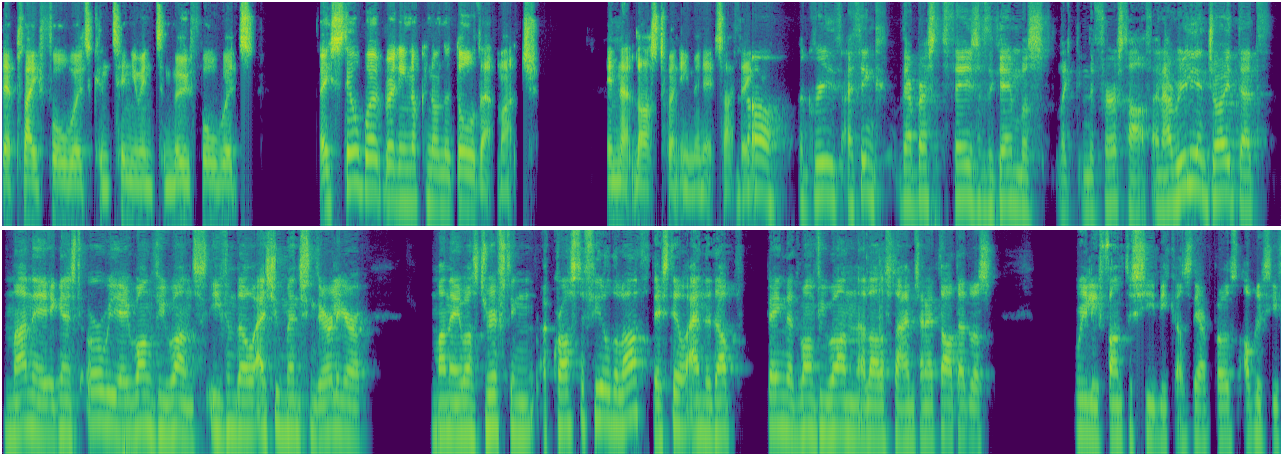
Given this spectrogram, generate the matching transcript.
their play forwards, continuing to move forwards, they still weren't really knocking on the door that much in that last 20 minutes, I think. Oh, agreed. I think their best phase of the game was like in the first half. And I really enjoyed that Mane against Aurier 1v1s, even though, as you mentioned earlier, Mane was drifting across the field a lot. They still ended up playing that 1v1 a lot of times. And I thought that was really fun to see because they're both obviously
